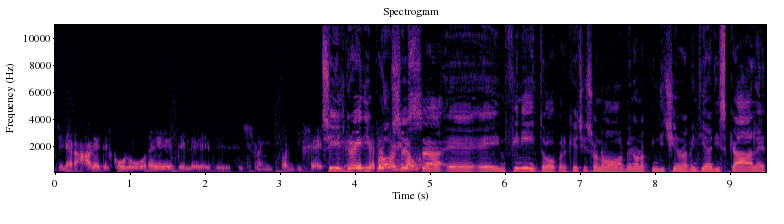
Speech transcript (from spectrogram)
generale del colore, delle, delle- se ci sono eventuali difetti. Sì, il grading eccetera. Poi mi dà un- process è, è infinito perché ci sono almeno una quindicina, una ventina di scale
